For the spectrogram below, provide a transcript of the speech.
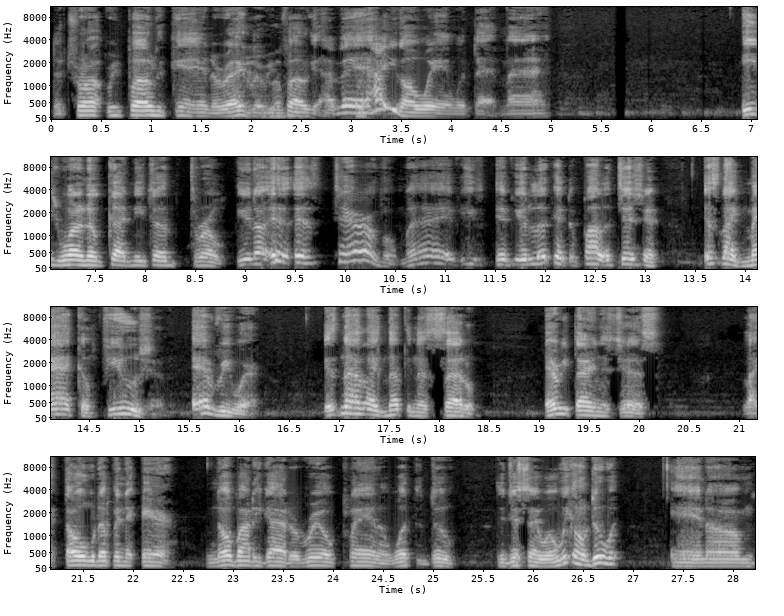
the Trump Republican and the regular Republican. I mean, how you gonna win with that, man? Each one of them cutting each other's throat. You know, it, it's terrible, man. If you if you look at the politician, it's like mad confusion everywhere. It's not like nothing is settled. Everything is just like thrown up in the air. Nobody got a real plan of what to do. They just say, "Well, we're gonna do it," and um,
